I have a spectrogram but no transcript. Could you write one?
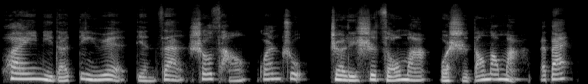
欢迎你的订阅、点赞、收藏、关注。这里是走马，我是当当马，拜拜。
